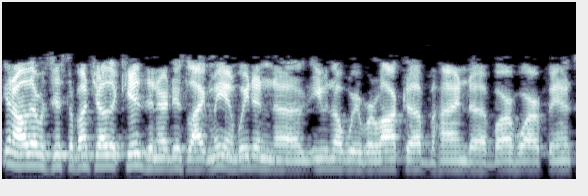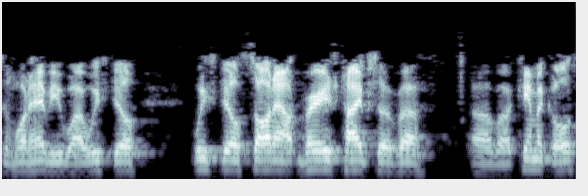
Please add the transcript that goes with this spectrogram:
you know, there was just a bunch of other kids in there just like me and we didn't, uh, even though we were locked up behind a barbed wire fence and what have you, why we still, we still sought out various types of, uh, of, uh, chemicals,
